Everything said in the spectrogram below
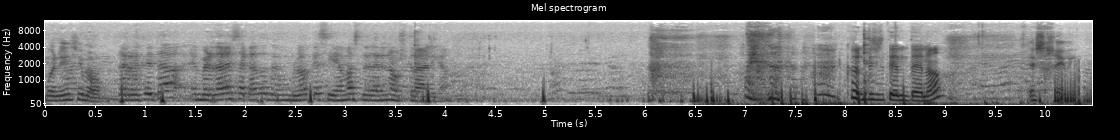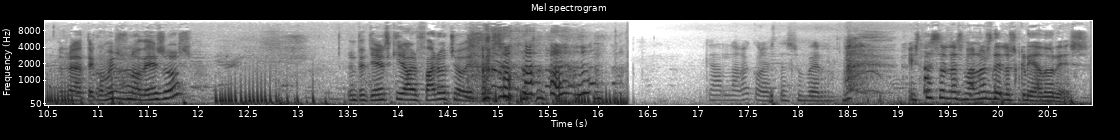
Buenísimo. La receta en verdad la he sacado de un blog que se llama Estudiar en Australia. Consistente, ¿no? Es heavy. O sea, te comes uno de esos y te tienes que ir al faro ocho veces. Con este súper... Estas son las manos de los creadores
